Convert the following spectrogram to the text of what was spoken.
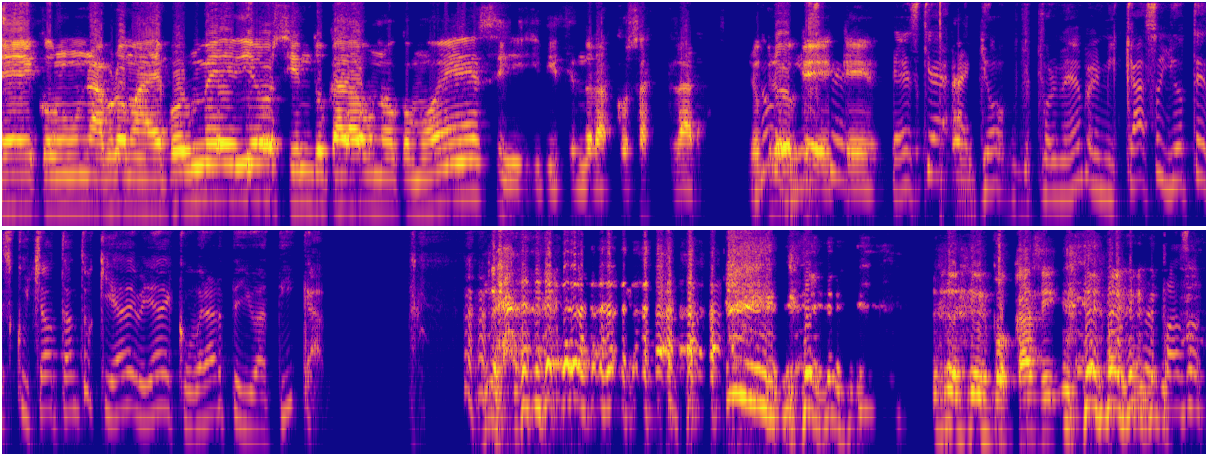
eh, con una broma de por medio, siendo cada uno como es y, diciendo las cosas claras. Yo creo que, Es que ah, yo, por ejemplo, en mi caso, yo te he escuchado tanto que ya debería de cobrarte yo a ti, cabrón. pues casi. Paso,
